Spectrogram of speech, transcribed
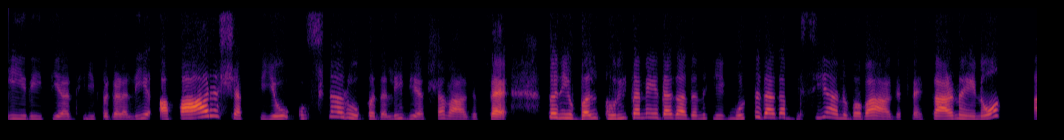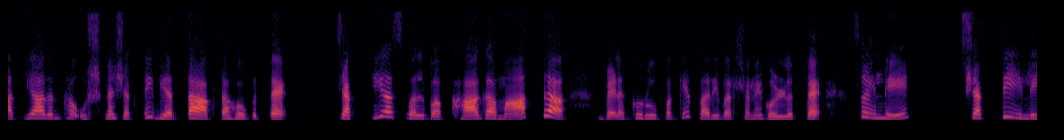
ಈ ರೀತಿಯ ದೀಪಗಳಲ್ಲಿ ಅಪಾರ ಶಕ್ತಿಯು ಉಷ್ಣ ರೂಪದಲ್ಲಿ ವ್ಯರ್ಥವಾಗುತ್ತೆ. ಸೊ ನೀವು ಬಲ್ಬ್ ಉರಿತಾನೆ ಇದ್ದಾಗ ಅದನ್ನು ಹೀಗೆ ಮುಟ್ಟಿದಾಗ ಬಿಸಿಯ ಅನುಭವ ಆಗುತ್ತೆ. ಕಾರಣ ಏನು? ಅತಿಯಾದಂತಹ ಉಷ್ಣ ಶಕ್ತಿ ವ್ಯರ್ಥ ಆಗ್ತಾ ಹೋಗುತ್ತೆ. ಶಕ್ತಿಯ ಸ್ವಲ್ಪ ಭಾಗ ಮಾತ್ರ ಬೆಳಕು ರೂಪಕ್ಕೆ ಪರಿವರ್ತನೆಗೊಳ್ಳುತ್ತೆ. ಸೊ ಇಲ್ಲಿ ಶಕ್ತಿ ಇಲ್ಲಿ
